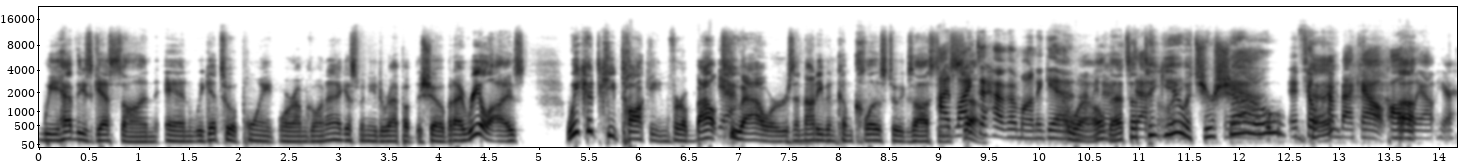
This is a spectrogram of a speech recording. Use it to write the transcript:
we have these guests on, and we get to a point where I'm going. "Eh, I guess we need to wrap up the show, but I realize we could keep talking for about Yeah. two hours and not even come close to exhausting. I'd like stuff. to have him on again. I Well, mean, I that's up to you. It's your Yeah, show. if he'll come back out all Uh, the way out here.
